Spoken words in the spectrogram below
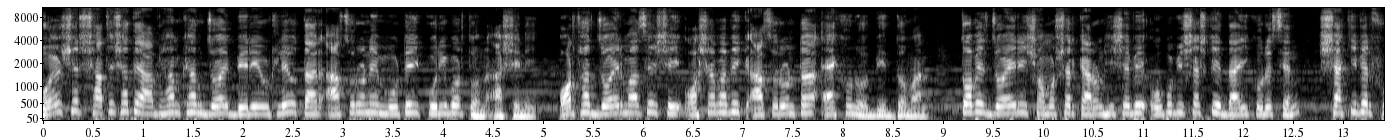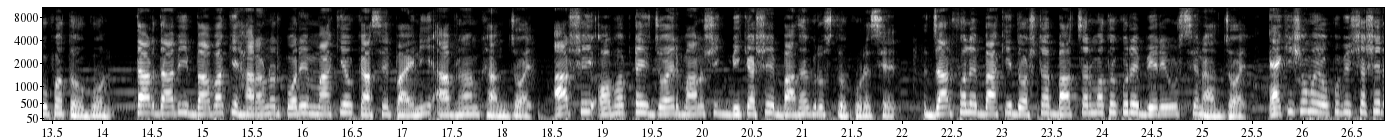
বয়সের সাথে সাথে আব্রাহাম খান জয় বেড়ে উঠলেও তার আচরণে মোটেই পরিবর্তন আসেনি। অর্থাৎ জয়ের মাঝে সেই অস্বাভাবিক আচরণটা এখনও বিদ্যমান। তবে জয়ের এই সমস্যার কারণ হিসেবে অপবিশ্বাসকে দায়ী করেছেন সাকিবের ফুফাতো বোন। তার দাবি, বাবাকে হারানোর পরে মাকেও কাছে পায়নি আব্রাহাম খান জয়। আর সেই অভাবটাই জয়ের মানসিক বিকাশে বাধাগ্রস্ত করেছে। যার ফলে বাকি দশটা বাচ্চার মতো করে বেড়ে উঠছে না জয়। একই সময় অপবিশ্বাসের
